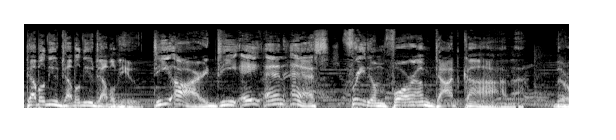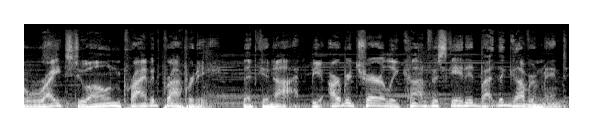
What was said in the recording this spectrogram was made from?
www.drdansfreedomforum.com. The right to own private property that cannot be arbitrarily confiscated by the government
